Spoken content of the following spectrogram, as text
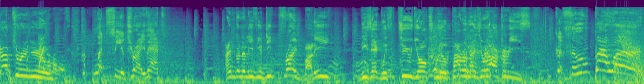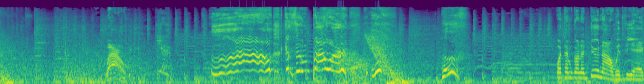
capturing you! Let's see you try that. I'm gonna leave you deep fried, buddy. This egg with two yolks will paralyze your arteries. Kazoo power! Wow. Yeah. Wow! Kazoom power! Oof. What I'm gonna do now with the egg?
